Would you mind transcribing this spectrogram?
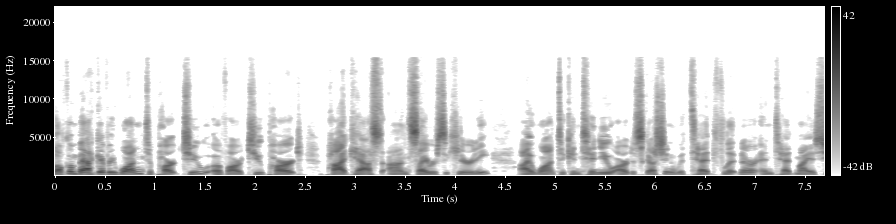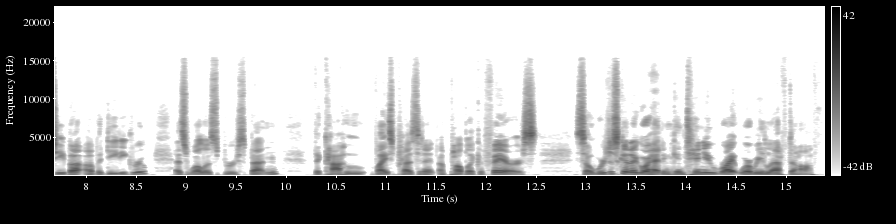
Welcome back, everyone, to part two of our two part podcast on cybersecurity. I want to continue our discussion with Ted Flittner and Ted Mayeshiba of Aditi Group, as well as Bruce Benton, the KAHU Vice President of Public Affairs. So we're just going to go ahead and continue right where we left off.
